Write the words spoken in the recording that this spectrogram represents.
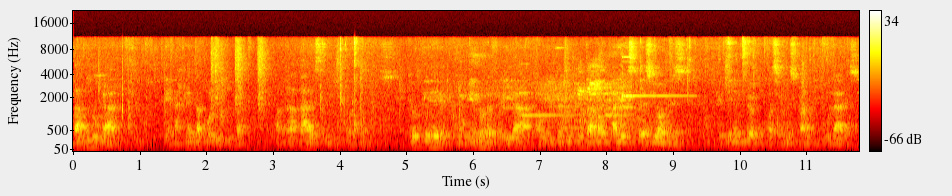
dar lugar en la agenda política a tratar este tipo de temas. Creo que, como bien lo refería ahorita el diputado, hay expresiones que tienen preocupaciones particulares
